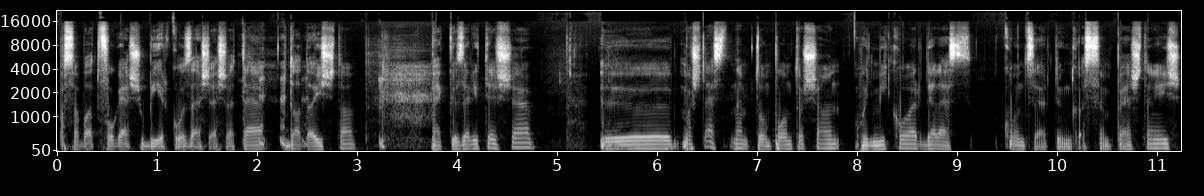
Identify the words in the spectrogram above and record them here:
a szabadfogású birkózás esete, dadaista megközelítéssel. Ö, most lesz, nem tudom pontosan, hogy mikor, de lesz koncertünk azt hiszem Pesten is,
